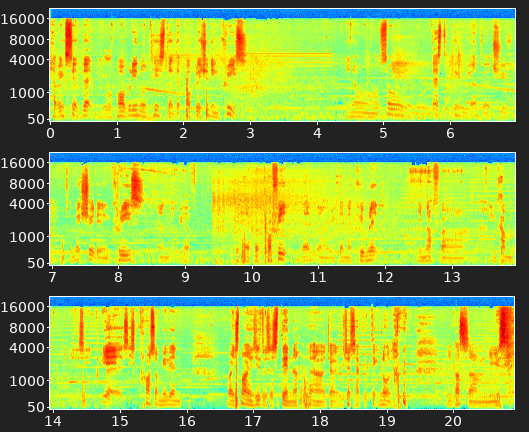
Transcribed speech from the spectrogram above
having said that you will probably notice that the population increase you know so that's the thing we want to achieve uh, to make sure they increase and we have we have a profit then uh, we can accumulate enough uh, income. Yes it's cross a million but it's not easy to sustain uh, we just have to take note because um, you see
